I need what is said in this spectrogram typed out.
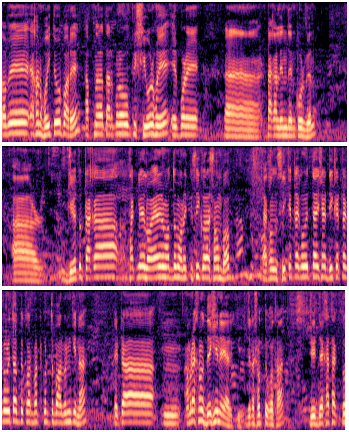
তবে এখন হইতেও পারে, আপনারা তারপরেও একটু শিওর হয়ে এরপরে টাকা লেনদেন করবেন। আর যেহেতু টাকা থাকলে লয়ারের মাধ্যমে অনেক কিছুই করা সম্ভব, এখন সি ক্যাটাগরিতে এসে ডি ক্যাটাগরিতে আপনি কনভার্ট করতে পারবেন কি না এটা আমরা এখনও দেখি নাই আর কি, যেটা সত্য কথা। যদি দেখা থাকতো,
